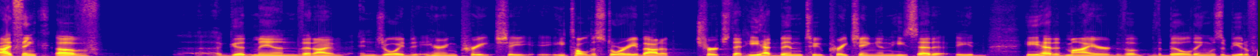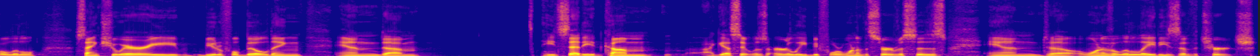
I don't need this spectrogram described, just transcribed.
I think of a good man that I enjoyed hearing preach. He, he told a story about a church that he had been to preaching, and he said he'd he had admired the, the building. It was a beautiful little sanctuary, beautiful building. And um, he said he'd come, I guess it was early before one of the services, and uh, one of the little ladies of the church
